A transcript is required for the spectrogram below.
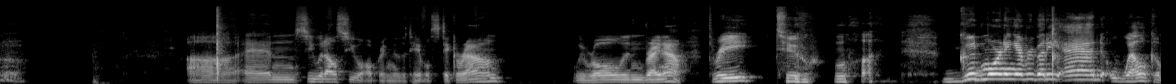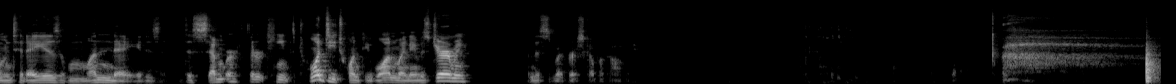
Uh, and see what else you all bring to the table. Stick around. We roll in right now. Three, two, one. Good morning, everybody, and welcome. Today is Monday. It is December 13th, 2021. My name is Jeremy, and this is my first cup of coffee.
